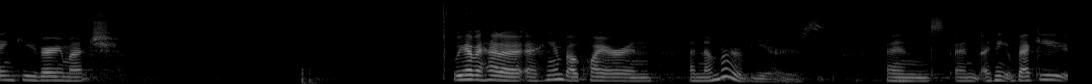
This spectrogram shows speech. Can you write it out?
Thank you very much. We haven't had a, a handbell choir in a number of years. And, and I think, Becky,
